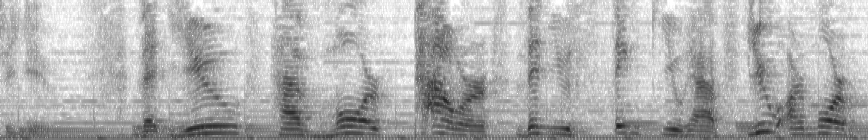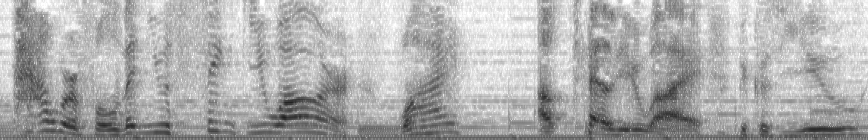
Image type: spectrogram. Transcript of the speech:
to you that you have more power than you think you have. You are more powerful than you think you are. Why? I'll tell you why. Because you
